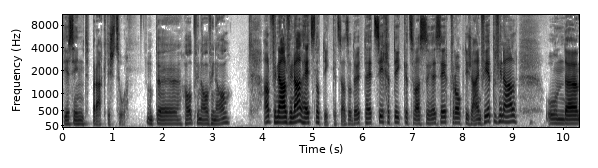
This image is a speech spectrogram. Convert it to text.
die sind praktisch zu. Und äh, Halbfinal, Final? Halbfinal, Final hat es noch Tickets. Also dort hat es sicher Tickets, was sehr gefragt ist, ein Viertelfinal. Und äh, äh,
